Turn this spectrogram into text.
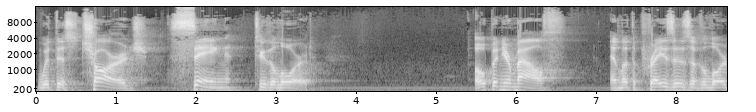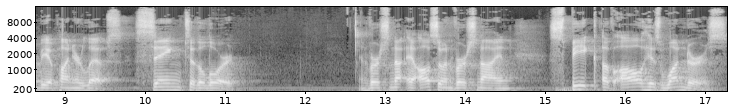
with this charge sing to the Lord. Open your mouth and let the praises of the Lord be upon your lips. Sing to the Lord. And verse also in verse 9, speak of all his wonders.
